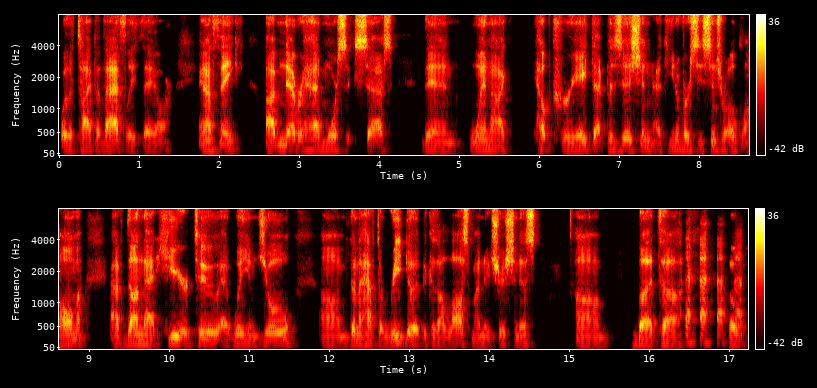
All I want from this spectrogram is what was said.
or the type of athlete they are. And I think I've never had more success than when I helped create that position at the University of Central Oklahoma. I've done that here too at William Jewell. I'm going to have to redo it because I lost my nutritionist. Um, but, uh, but,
